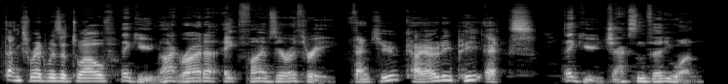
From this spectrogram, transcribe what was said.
Thanks, Red Wizard twelve. Thank you, Knight Rider 8503. Thank you, Coyote PX. Thank you, Jackson31.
